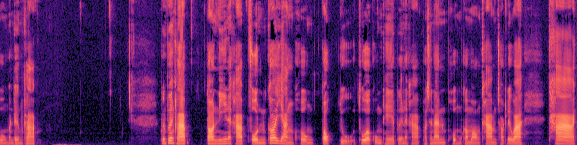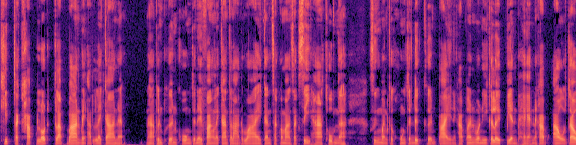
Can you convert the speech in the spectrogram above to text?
วงศ์เหมือนเดิมครับ เพื่อนๆครับ ตอนนี้นะครับฝนก็ยังคงตกอยู่ทั่วกรุงเทพเลยนะครับ เพราะฉะนั้นผมก็มองข้ามช็อตเลยว่า ถ้าคิดจะขับรถกลับบ้านไปอัดรายการเนี่ยนะเพื่อนๆคงจะได้ฟังรายการตลาดวายกันสักประมาณสัก4ี่ห้าทุ่มนะซึ่งมันก็คงจะดึกเกินไปนะครับเพราะฉะนั้นวันนี้ก็เลยเปลี่ยนแผนนะครับเอาเจ้า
